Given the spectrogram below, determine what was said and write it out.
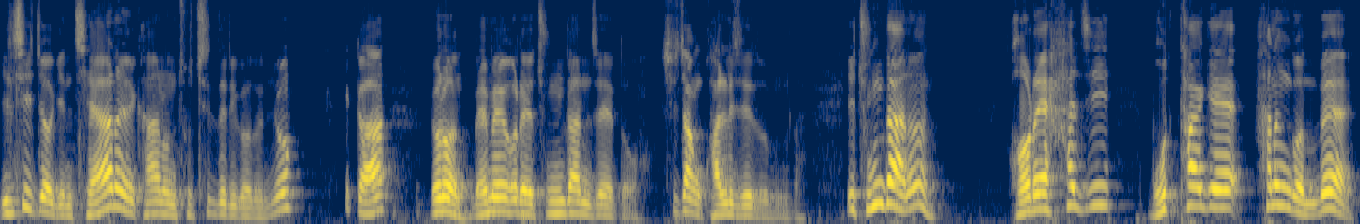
일시적인 제한을 가하는 조치들이거든요. 그러니까 이런 매매거래 중단 제도, 시장 관리 제도입니다. 이 중단은 거래하지 못하게 하는 건데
